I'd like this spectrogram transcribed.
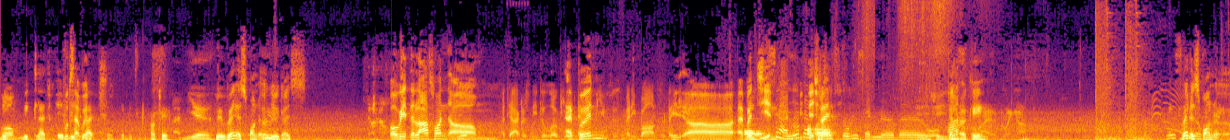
Big, um, big clutch. Okay, put big seven. clutch. Okay, big time. Okay. I'm here. Wait, where did spawn earlier, guys? Oh wait, the last one, um, Attackers need to locate Eben? and defuse as many bombs as they can. uh, Eben Oh. Chien, These are no time right? stories and uh, Okay. past Where did video. spawn uh,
